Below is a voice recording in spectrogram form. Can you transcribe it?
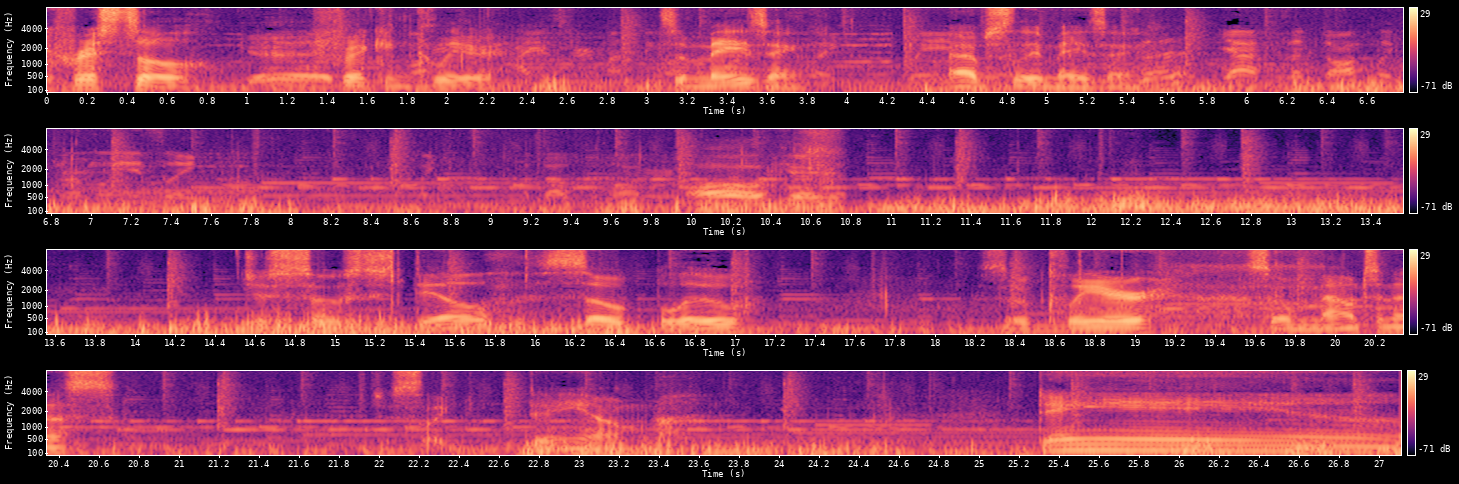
crystal freaking clear. It's amazing. Absolutely amazing. Yeah, because that dock, like, normally it's like, like above the water. Oh, okay. Just so still, so blue, so clear, so mountainous. Just like, damn. Damn.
